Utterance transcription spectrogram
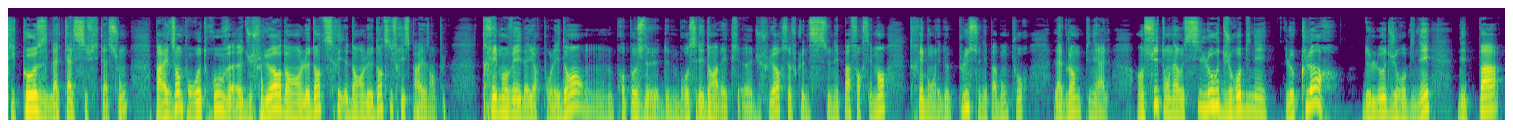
qui cause la calcification. Par exemple, on retrouve euh, du fluor dans le, dans le dentifrice, par exemple. très mauvais d'ailleurs pour les dents. On nous propose de, nous brosser les dents avec du fluor, sauf que ce n'est pas forcément très bon. Et de plus, ce n'est pas bon pour la glande pinéale. Ensuite, on a aussi l'eau du robinet. Le chlore de l'eau du robinet n'est pas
